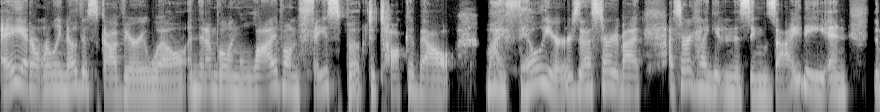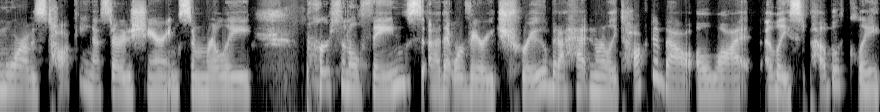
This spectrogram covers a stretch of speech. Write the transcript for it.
a, I don't really know this guy very well. And then I'm going live on Facebook to talk about my failures. And I started by, I started kind of getting this anxiety. And the more I was talking, I started sharing some really personal things uh, that were very true, but I hadn't really talked about a lot, at least publicly.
